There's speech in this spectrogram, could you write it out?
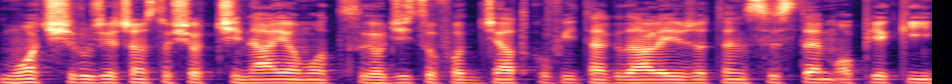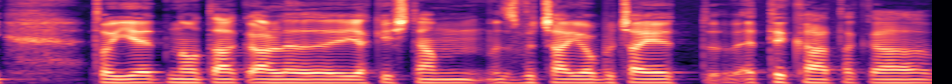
młodsi ludzie często się odcinają od rodziców, od dziadków i tak dalej, że ten system opieki to jedno, tak, ale jakieś tam zwyczaje, obyczaje, etyka taka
